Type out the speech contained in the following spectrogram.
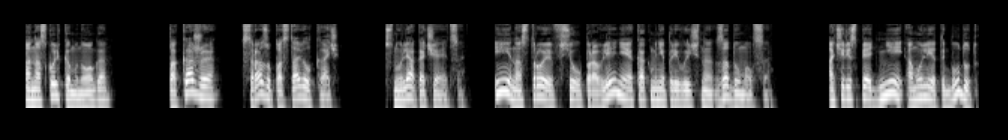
А насколько много? Пока же сразу поставил кач. С нуля качается. И, настроив все управление, как мне привычно, задумался. А через пять дней амулеты будут?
